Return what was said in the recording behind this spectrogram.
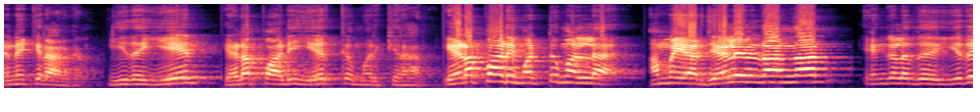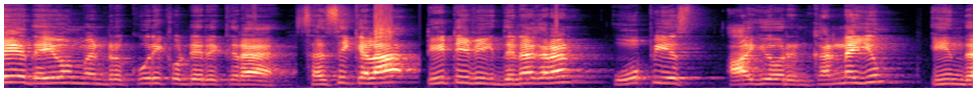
நினைக்கிறார்கள். இதை ஏன் எடப்பாடி ஏற்க மறுக்கிறார்? எடப்பாடி மட்டுமல்ல அம்மையார் ஜெயலலிதா தான் எங்களது இதய தெய்வம் என்று கூறிக்கொண்டிருக்கிற சசிகலா டிடிவி தினகரன் ஓபிஎஸ் ஆகியோரின் கண்ணையும் இந்த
